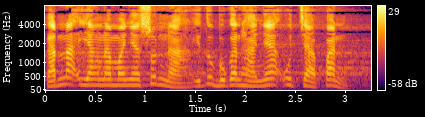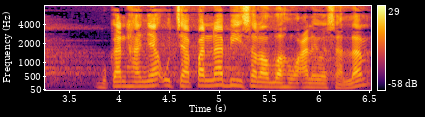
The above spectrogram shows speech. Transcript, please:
karena yang namanya sunnah itu bukan hanya ucapan, bukan hanya ucapan Nabi Shallallahu Alaihi Wasallam,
